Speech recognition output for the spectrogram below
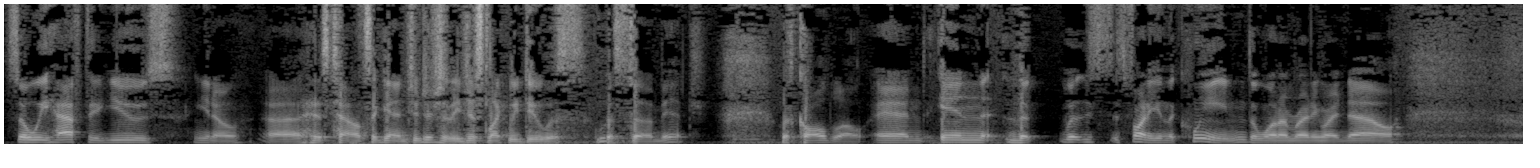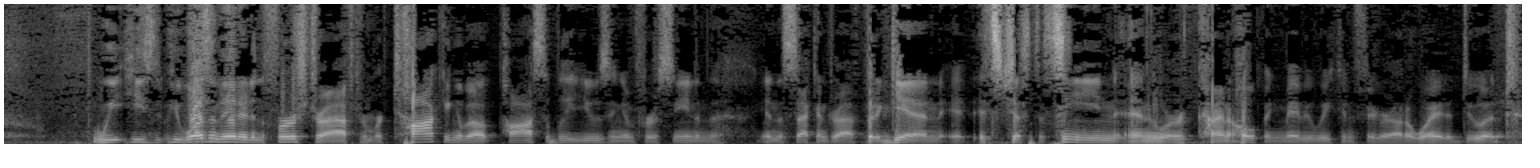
so we have to use, you know, uh, his talents again judiciously, just like we do with with uh, Mitch, with Caldwell. And in the, it's, it's funny in the Queen, the one I'm writing right now we, he wasn't in it in the first draft, and we're talking about possibly using him for a scene in the in the second draft. But again, it, it's just a scene, and we're kind of hoping maybe we can figure out a way to do it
